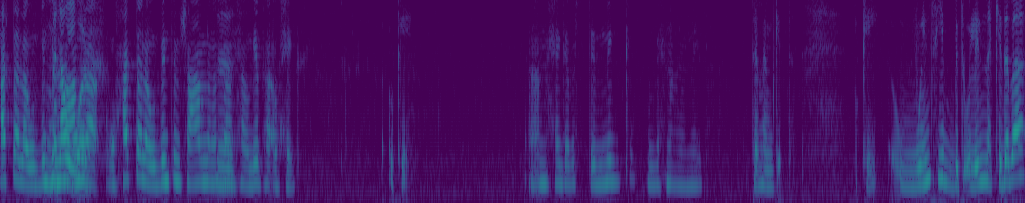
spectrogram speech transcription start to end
حتى لو البنت مش منور. عامله وحتى لو البنت مش عاملة مثلا. حواجبها أو حاجة. okay. أهم حاجة بس تدمج اللي إحنا عملناه ده. تمام جدا. okay. وإنتي بتقولي لنا كده بقى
